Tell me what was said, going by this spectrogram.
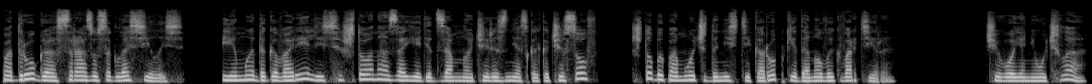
Подруга сразу согласилась, и мы договорились, что она заедет за мной через несколько часов, чтобы помочь донести коробки до новой квартиры. Чего я не учла,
